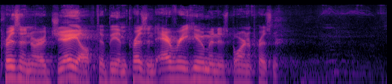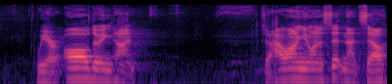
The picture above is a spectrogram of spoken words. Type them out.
prison or a jail to be imprisoned. Every human is born a prisoner. We are all doing time. So, how long you want to sit in that cell,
